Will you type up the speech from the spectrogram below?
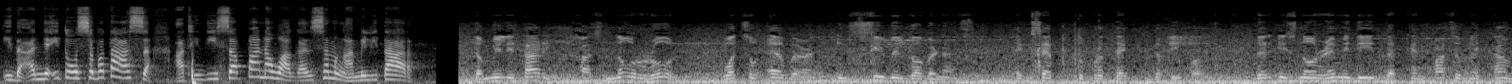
idaan niya ito sa batas at hindi sa panawagan sa mga militar. The military has no role whatsoever in civil governance except to protect the people. There is no remedy that can possibly come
